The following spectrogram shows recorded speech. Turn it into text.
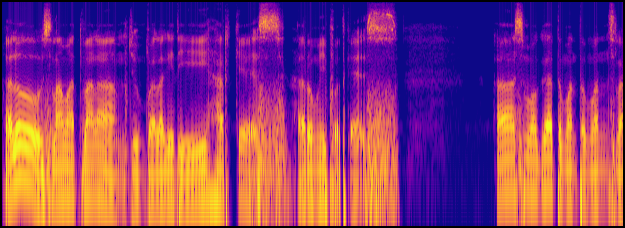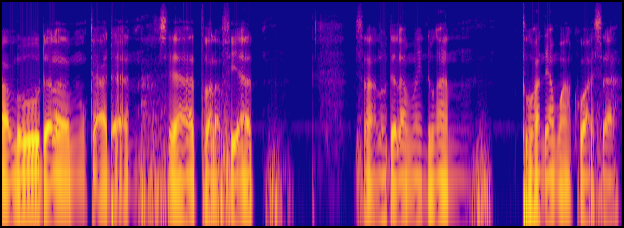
Halo, selamat malam. Jumpa lagi di Hardcast Harumi Podcast. Uh, semoga teman-teman selalu dalam keadaan sehat walafiat, selalu dalam lindungan Tuhan yang Maha Kuasa,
